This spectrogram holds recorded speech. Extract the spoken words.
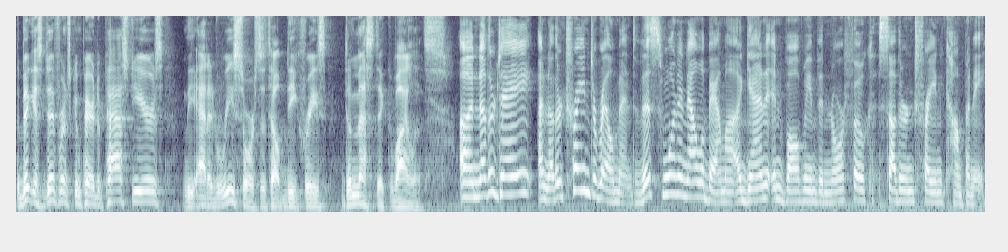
The biggest difference compared to past years, the added resources to help decrease domestic violence. Another day, another train derailment. This one in Alabama, again involving the Norfolk Southern Train Company.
